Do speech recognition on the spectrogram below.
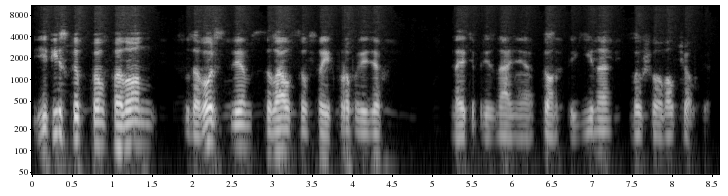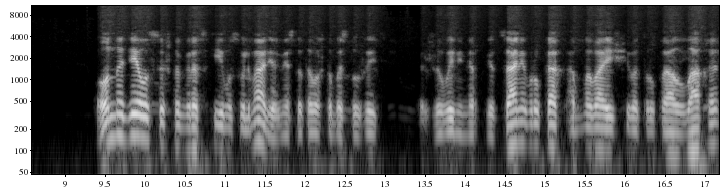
Епископ Памфалон с удовольствием ссылался в своих проповедях на эти признания Тонстегина, бывшего волчонка. Он надеялся, что городские мусульмане, вместо того, чтобы служить живыми мертвецами в руках обмывающего трупа Аллаха,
